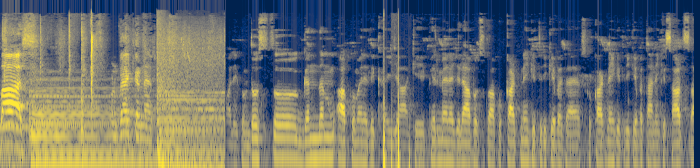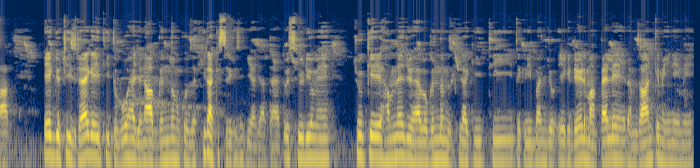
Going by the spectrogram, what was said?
बस। बैक करना है। वालेकुम दोस्तों, गंदम आपको मैंने दिखाई जाके, फिर मैंने जनाब उसको आपको काटने के तरीके बताया उसको काटने के तरीके बताने के साथ साथ एक जो चीज़ रह गई थी तो वो है जनाब गंदम को ज़ख़ीरा किस तरीके से किया जाता है। तो इस वीडियो में चूँकि हमने जो है वो गंदम ज़ख़ीरा की थी तकरीबन जो एक डेढ़ माह पहले रमज़ान के महीने में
